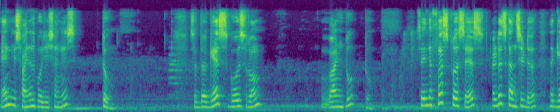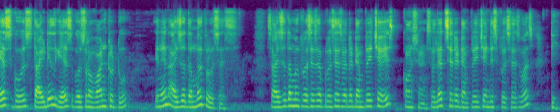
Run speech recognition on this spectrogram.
and its final position is 2. So the gas goes from 1 to 2. So in the first process, let us consider the gas goes, the ideal gas goes from 1 to 2 in an isothermal process. So isothermal process is a process where the temperature is constant. So let's say the temperature in this process was T.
